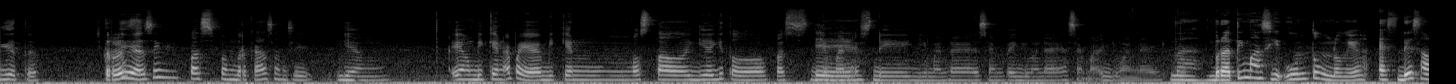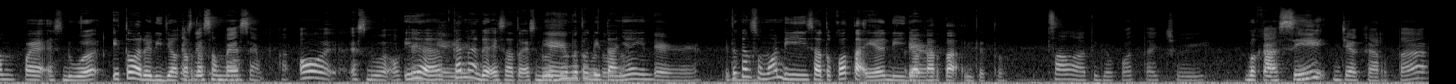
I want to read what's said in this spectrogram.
gitu Terus? iya sih pas pemberkasan sih Hmm. yang yang bikin apa ya bikin nostalgia gitu loh pas Iya, zaman iya. SD gimana SMP gimana SMA gimana gitu. Nah, berarti masih untung dong ya. SD sampai S2 itu ada di Jakarta SD sampai semua. SMA oh S2 oke Iya, kan ada S1 S2 Iya, iya, juga betul, tuh betul, ditanyain. betul. Iya, iya, iya. Itu kan semua di satu kota ya di Iya. Jakarta gitu. salah tiga kota cuy Bekasi, Jakarta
